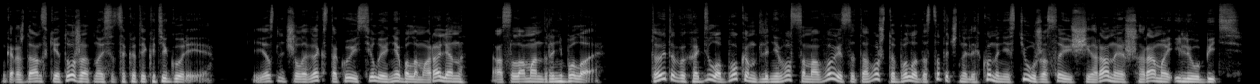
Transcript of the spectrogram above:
Гражданские тоже относятся к этой категории. Если человек с такой силой не был морален, а Саламандра не была, то это выходило боком для него самого из-за того, что было достаточно легко нанести ужасающие раны, шрамы или убить.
